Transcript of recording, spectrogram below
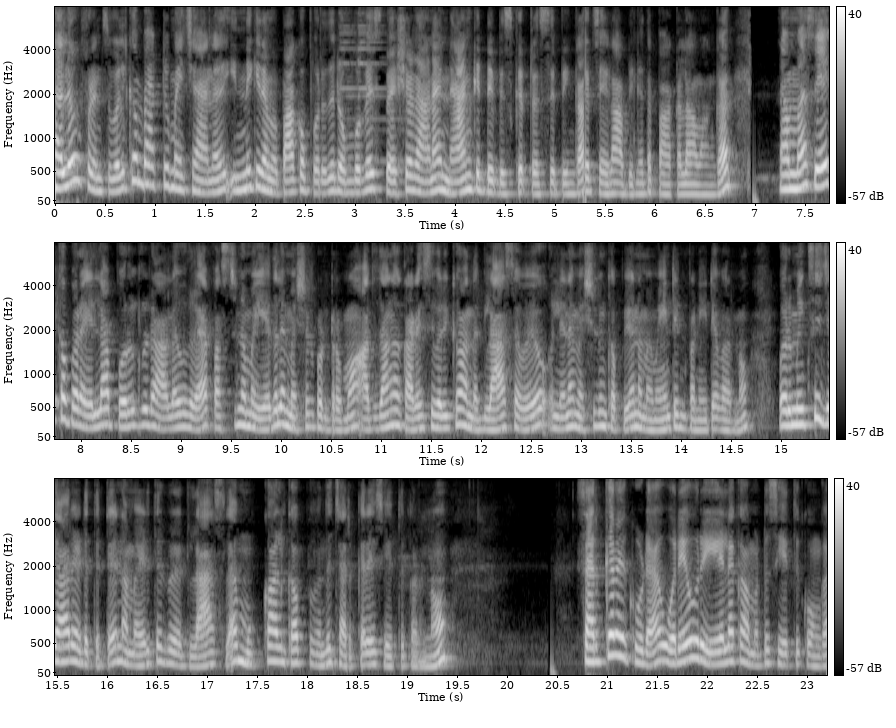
Hello friends welcome back to my channel இன்றைக்கி நம்ம பார்க்க போகிறது ரொம்பவே ஸ்பெஷலான நான்கெட்டு பிஸ்கட் ரெசிபிங்க செய்யலாம் அப்படிங்கிறத பார்க்கலாம் வாங்க. நம்ம சேர்க்க போகிற எல்லா பொருட்களோட அளவுகளை ஃபஸ்ட்டு நம்ம எதில் மெஷர் பண்ணுறோமோ அதுதாங்க கடைசி வரைக்கும் அந்த கிளாஸையோ இல்லைன்னா மெஷரிங் கப்பையோ நம்ம மெயின்டைன் பண்ணிகிட்டே வரணும். ஒரு மிக்ஸி ஜார் எடுத்துகிட்டு நம்ம எடுத்துக்கிற கிளாஸில் முக்கால் கப் வந்து சர்க்கரை சேர்த்துக்கணும். சர்க்கரை கூட ஒரே ஒரு ஏலக்காய் மட்டும் சேர்த்துக்கோங்க.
